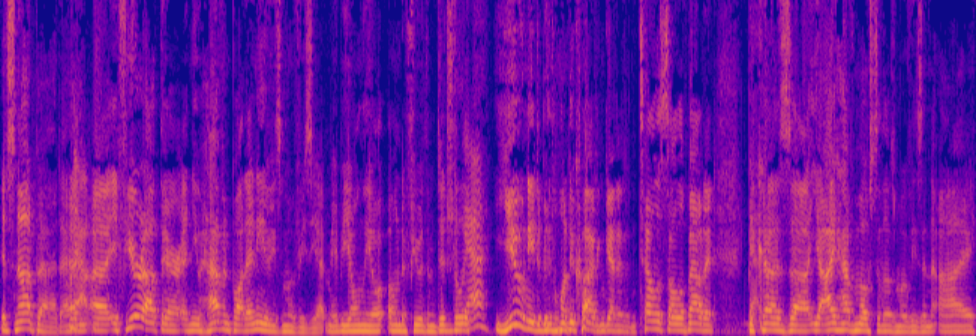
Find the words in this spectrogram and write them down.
It's not bad. And Yeah. uh, if you're out there and you haven't bought any of these movies yet, maybe you only o- owned a few of them digitally, Yeah. you need to be the one to go out and get it and tell us all about it. Because, uh, yeah, I have most of those movies and I.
